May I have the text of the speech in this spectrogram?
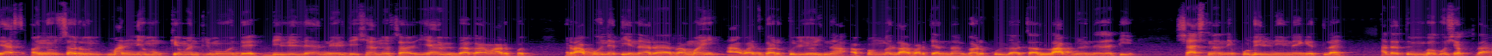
त्यास अनुसरून मान्य मुख्यमंत्री महोदय दिलेल्या निर्देशानुसार या विभागामार्फत राबवण्यात येणाऱ्या रमाई आवाज घरकुल योजना अपंग लाभार्थ्यांना घरकुलाचा लाभ मिळण्यासाठी शासनाने पुढील निर्णय घेतला आहे आता तुम्ही बघू शकता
